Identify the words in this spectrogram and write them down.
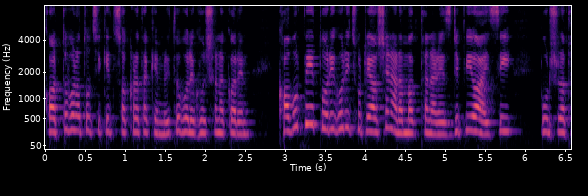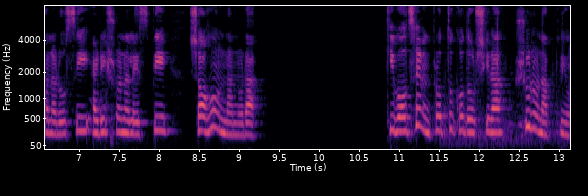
কর্তব্যরত চিকিৎসকরা তাকে মৃত বলে ঘোষণা করেন। খবর পেয়ে তড়িঘড়ি ছুটে আসেন আরামবাগ থানার এসডিপিও, আইসি, পুরসুরা থানার ওসি, অ্যাডিশনাল এসপি সহ অন্যান্যরা। কি বলছেন প্রত্যক্ষদর্শীরা? শুনুন আপনিও।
